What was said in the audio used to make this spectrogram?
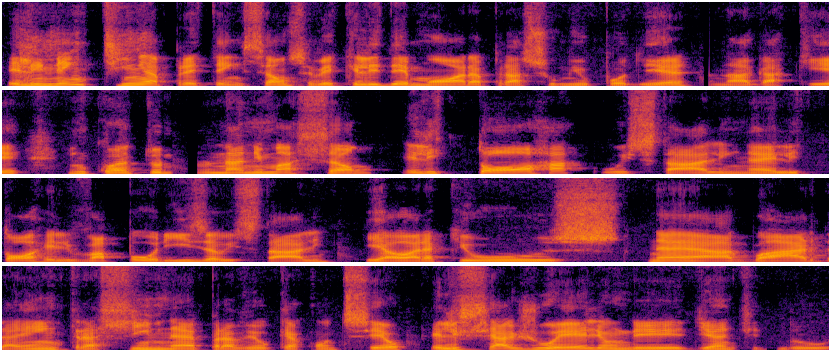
ele nem tinha pretensão, você vê que ele demora para assumir o poder na HQ, enquanto na animação ele torra o Stalin, né? Ele torra, ele vaporiza o Stalin e a hora que os, né, a guarda entra assim, né, para ver o que aconteceu, eles se ajoelham de, diante do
